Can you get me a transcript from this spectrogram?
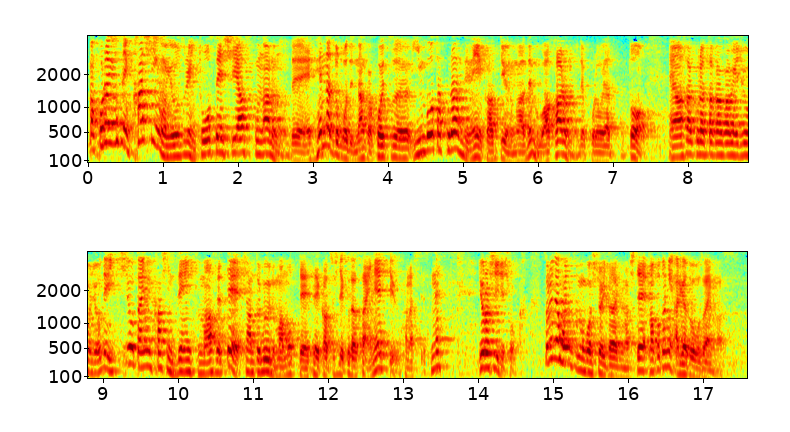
まあ、これは要するに家臣を要するに統制しやすくなるので変なとこでなんかこいつ陰謀企んでねえかっていうのが全部わかるのでこれをやると、え朝倉高影上場で一状態に家臣全員住まわせてちゃんとルール守って生活してくださいねっていう話ですね。よろしいでしょうか。それでは本日もご視聴いただきまして誠にありがとうございます。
